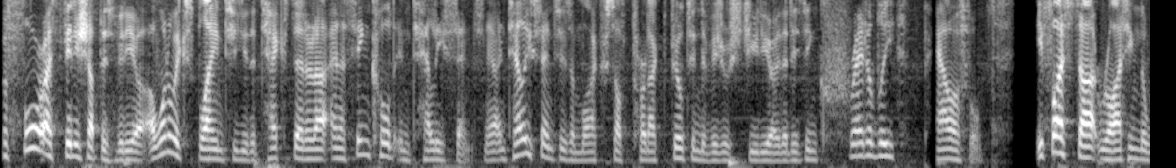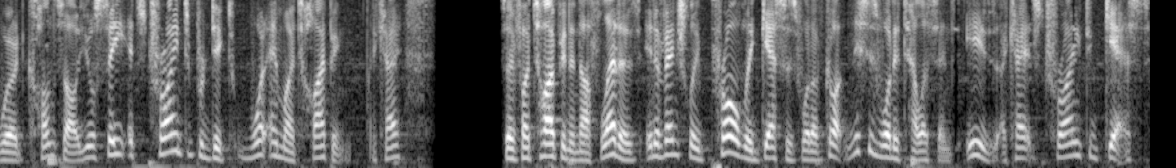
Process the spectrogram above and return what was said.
Before I finish up this video, I want to explain to you the text editor and a thing called IntelliSense. Now, IntelliSense is a Microsoft product built into Visual Studio that is incredibly powerful. If I start writing the word console, you'll see it's trying to predict what am I typing, okay? So if I type in enough letters, it eventually probably guesses what I've got. And this is what IntelliSense is, okay? It's trying to guess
